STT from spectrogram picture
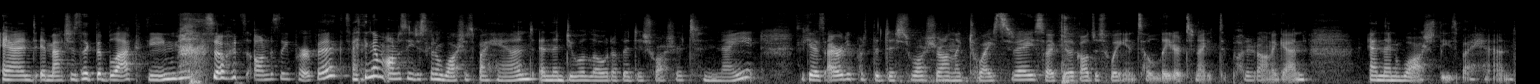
and it matches like the black theme so it's honestly perfect. I think I'm honestly just gonna wash this by hand and then do a load of the dishwasher tonight because I already put the dishwasher on like twice today so I feel like I'll just wait until later tonight to put it on again and then wash these by hand.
